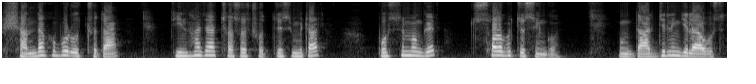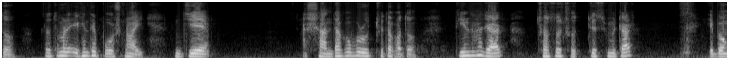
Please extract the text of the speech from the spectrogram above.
সান্দাকপুর উচ্চতা তিন হাজার ছশো ছত্রিশ মিটার, পশ্চিমবঙ্গের সর্বোচ্চ শৃঙ্গ এবং দার্জিলিং জেলায় অবস্থিত। তাহলে তোমার এখান থেকে প্রশ্ন হয় যে সান্দাকপুর উচ্চতা কত? তিন হাজার ছশো ছত্রিশ মিটার এবং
